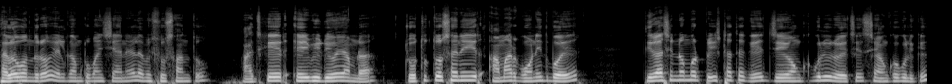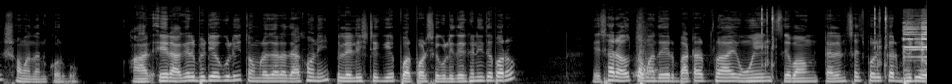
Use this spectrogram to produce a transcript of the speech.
হ্যালো বন্ধুরা ওয়েলকাম টু মাই চ্যানেল আমি সুশান্ত। আজকের এই ভিডিওয়ে আমরা চতুর্থ শ্রেণির আমার গণিত বইয়ের তিরাশি নম্বর পৃষ্ঠা থেকে যে অঙ্কগুলি রয়েছে সেই অঙ্কগুলিকে সমাধান করব। আর এর আগের ভিডিওগুলি তোমরা যারা দেখোনি প্লে লিস্টে গিয়ে পরপর সেগুলি দেখে নিতে পারো। এছাড়াও তোমাদের বাটারফ্লাই উইংস এবং ট্যালেন্ট সার্চ পরীক্ষার ভিডিও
